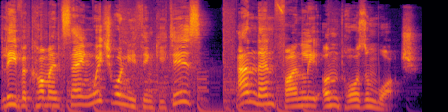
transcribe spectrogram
leave a comment saying which one you think it is, and then finally unpause and watch.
